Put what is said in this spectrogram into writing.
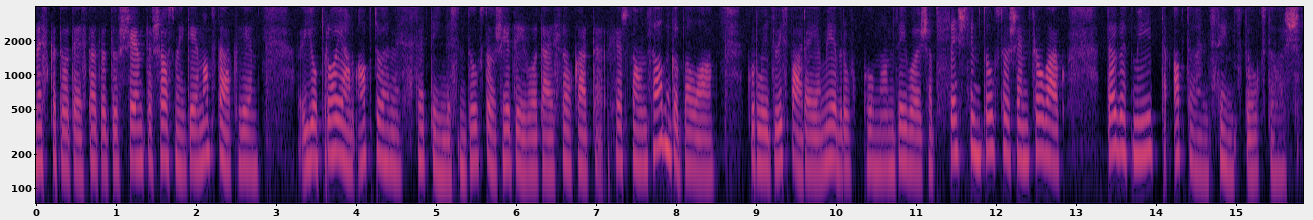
neskatoties tātad uz šiem šausmīgiem apstākļiem, joprojām aptuveni 70 tūkstoši iedzīvotāji savukārt Helsonas apgabalā, kur līdz vispārējiem iebrukumam dzīvojuši ap 600 tūkstošiem cilvēku, tagad mīt aptuveni 100 tūkstoši.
